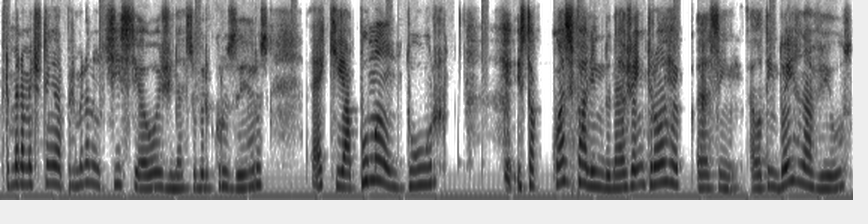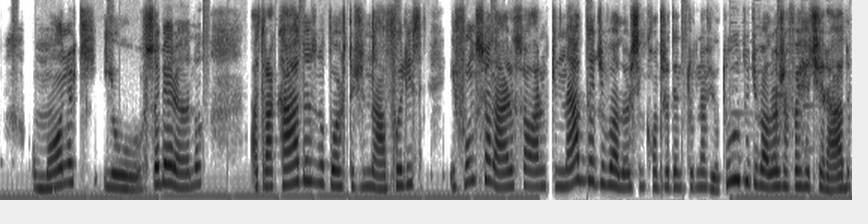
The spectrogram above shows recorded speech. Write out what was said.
Primeiramente, eu tenho a primeira notícia hoje, né, sobre cruzeiros, é que a Pumantur está quase falindo, né? Já entrou em, assim, ela tem dois navios, o Monarch e o Soberano, atracados no porto de Nápoles e funcionários falaram que nada de valor se encontra dentro do navio. Tudo de valor já foi retirado,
